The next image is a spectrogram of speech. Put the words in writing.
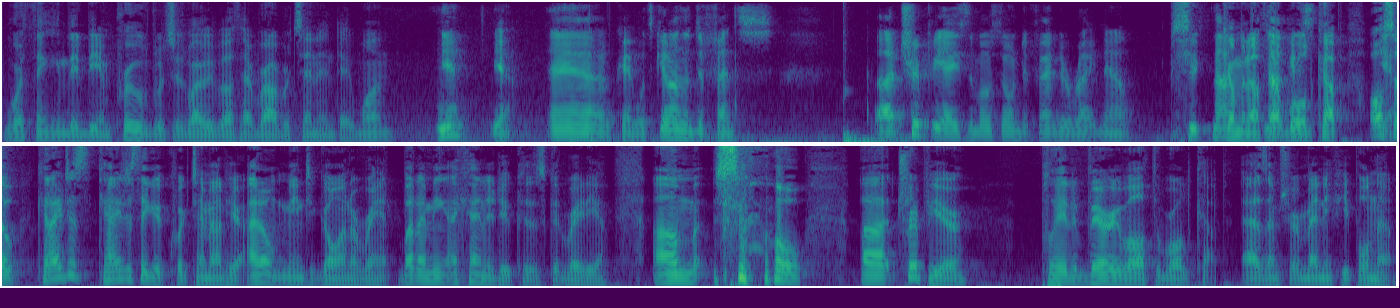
were thinking they'd be improved, which is why we both have Robertson in day one. Yeah, yeah. Uh, okay, let's get on the defense. Uh, Trippier is the most owned defender right now. Not- Coming off that World Cup. Also, yeah. can I just can I just take a quick time out here? I don't mean to go on a rant, but I mean I kind of do because it's good radio. Um, so uh, Trippier played very well at the World Cup, as I'm sure many people know.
